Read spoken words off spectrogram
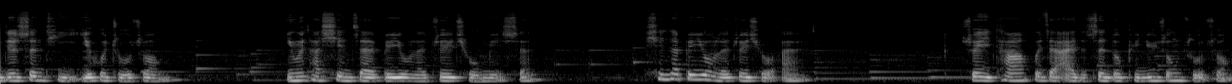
你的身体也会茁壮。因为它现在被用来追求美善，现在被用来追求爱，所以它会在爱的振动频率中茁壮。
